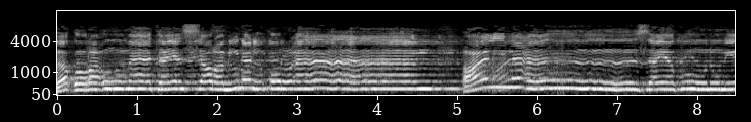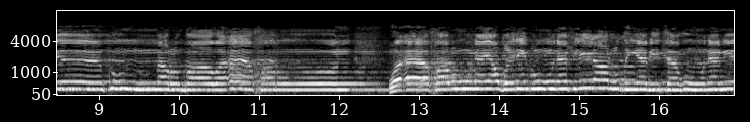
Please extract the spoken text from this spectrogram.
فاقرؤوا ما تيسر من القرآن. علم أن سيكون منكم مرضى وآخرون. وآخرون يضربون في الأرض يبتغون من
